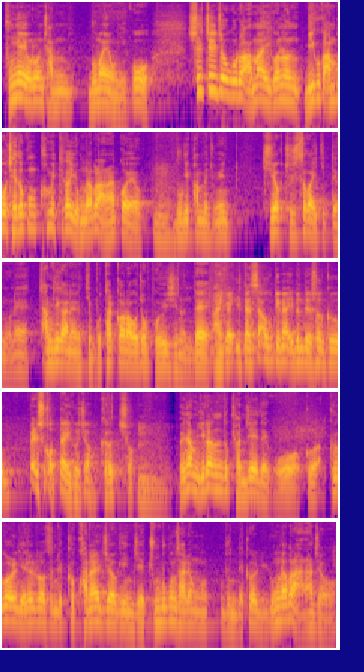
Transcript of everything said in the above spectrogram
국내 여론 잠 무마용이고 실질적으로 아마 이거는 미국 안보 제도권 커미티가 용납을 안 할 거예요. 무기 판매 중에 지역 질서가 있기 때문에 장기간에 이렇게 못할 거라고 좀 보여지는데 아, 그러니까 일단 사우디나 이런 데서 그 뺄 수가 없다 이거죠. 그렇죠. 왜냐하면 이란도 견제해야 되고 그 그걸 예를 들어서 이제 그 관할 지역이 이제 중부군 사령부인데 그걸 용납을 안 하죠.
